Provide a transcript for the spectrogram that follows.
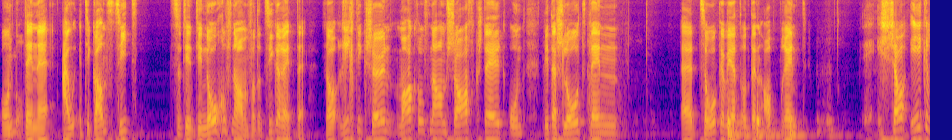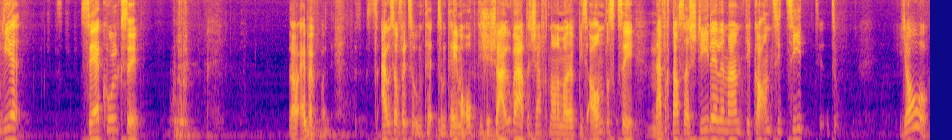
und dann äh, auch die ganze Zeit so die, die Nachaufnahmen von der Zigarette. So richtig schön Makroaufnahmen scharf gestellt und wie der Schlot dann äh, gezogen wird und dann abbrennt. Ist schon irgendwie sehr cool gesehen. Ja, eben, auch so viel zum, zum Thema optische Schauwerte. Das ist einfach noch einmal etwas anderes gesehen. Und Einfach das als Stilelement die ganze Zeit. Ja.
